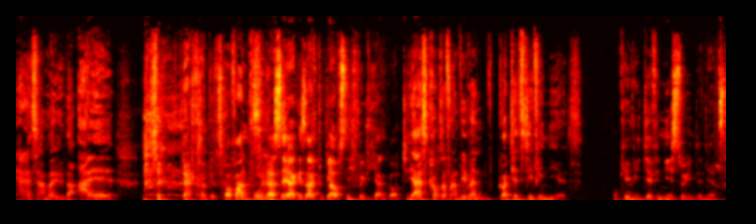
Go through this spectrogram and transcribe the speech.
Ja, das haben wir überall. Da kommt jetzt drauf an. Vorhin hast du ja gesagt, du glaubst nicht wirklich an Gott. Ja, es kommt darauf an, wie man Gott jetzt definiert. Okay, wie definierst du ihn denn jetzt?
